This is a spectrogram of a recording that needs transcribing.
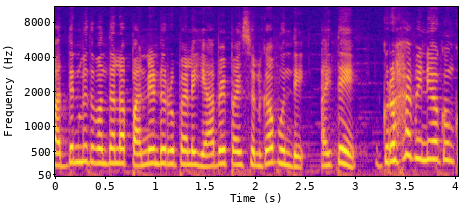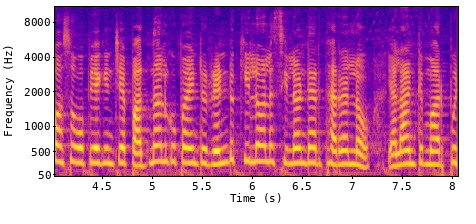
పద్దెనిమిది వందల పన్నెండు రూపాయల యాభై పైసలుగా ఉంది. అయితే గృహ వినియోగం కోసం ఉపయోగించే పద్నాలుగు పాయింట్ రెండు కిలోల సిలిండర్ ధరల్లో ఎలాంటి మార్పు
